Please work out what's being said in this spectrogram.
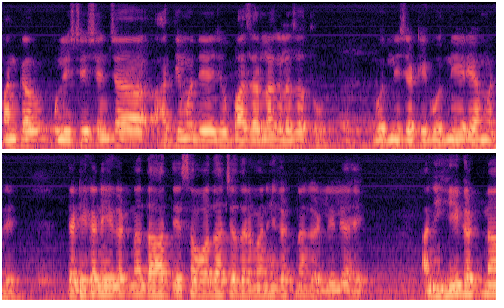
मानकाव पोलीस स्टेशनच्या हद्दीमध्ये जो बाजार लागला जातो गोदनीच्या ठीक गोदनी एरियामध्ये त्या ठिकाणी ही घटना दहा ते सव्वा दहाच्या दरम्यान ही घटना घडलेली आहे. आणि ही घटना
